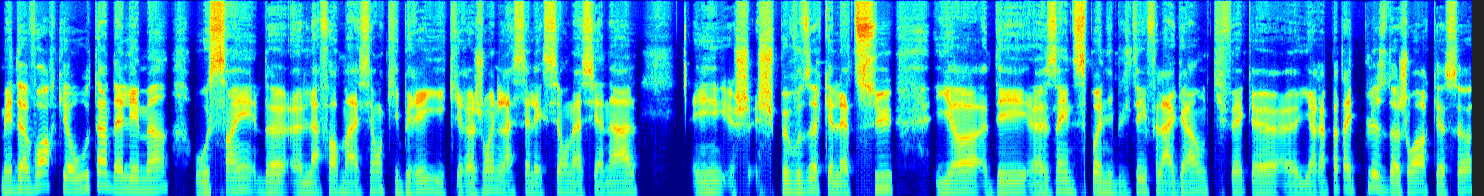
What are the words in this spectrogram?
Mais de voir qu'il y a autant d'éléments au sein de euh, la formation qui brillent et qui rejoignent la sélection nationale, et je, peux vous dire que là-dessus, il y a des euh, indisponibilités flagrantes qui fait qu'il y aurait peut-être plus de joueurs que ça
